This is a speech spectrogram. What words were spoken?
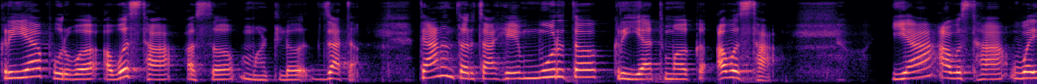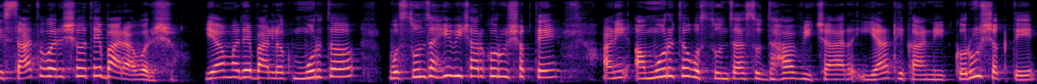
क्रियापूर्व अवस्था असं म्हटलं जातं. त्यानंतरचा हे मूर्त क्रियात्मक अवस्था. या अवस्था वय सात वर्ष ते बारा वर्ष. यामध्ये बालक मूर्त वस्तूंचाही विचार करू शकते आणि अमूर्त वस्तूंचा सुद्धा विचार या ठिकाणी करू शकते.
